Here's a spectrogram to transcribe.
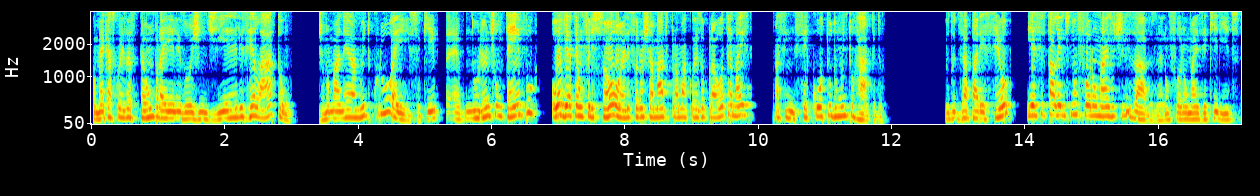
como é que as coisas estão para eles hoje em dia, eles relatam de uma maneira muito crua isso, que é, durante um tempo houve até um frisson, eles foram chamados para uma coisa ou para outra, mas assim, secou tudo muito rápido. Tudo desapareceu e esses talentos não foram mais utilizados, né? não foram mais requeridos.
